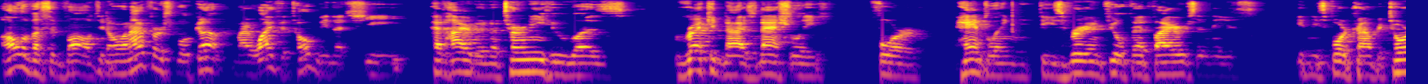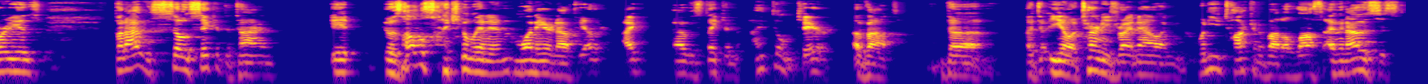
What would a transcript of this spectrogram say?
all of us involved. You know, when I first woke up, my wife had told me that she had hired an attorney who was recognized nationally for handling these rear end fuel fed fires in these in these Ford Crown Victorias. But I was so sick at the time, it it was almost like it went in one ear and out the other. I was thinking, I don't care about the you know attorneys right now, and what are you talking about a loss? I mean, I was just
